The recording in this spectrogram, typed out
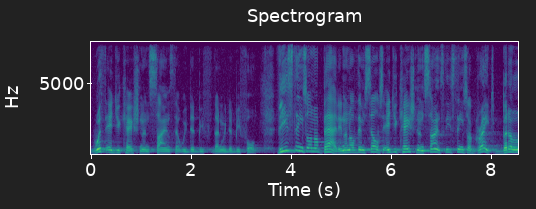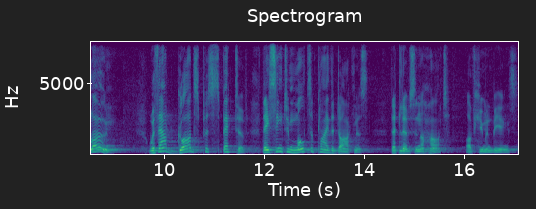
with education and science that we did bef- than we did before. These things are not bad in and of themselves. Education and science, these things are great, but alone, without God's perspective, they seem to multiply the darkness that lives in the heart of human beings.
